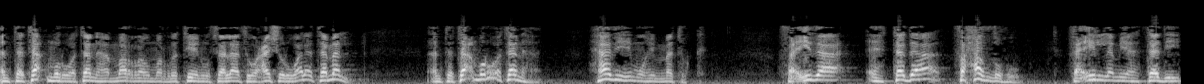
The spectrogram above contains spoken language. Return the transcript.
أنت تأمر وتنهى مرة ومرتين وثلاث وعشر ولا تمل. أنت تأمر وتنهى. هذه مهمتك. فإذا اهتدى فحظه. فإن لم يهتدي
